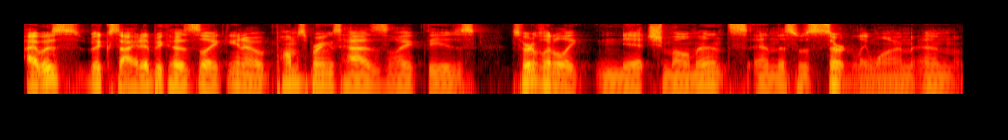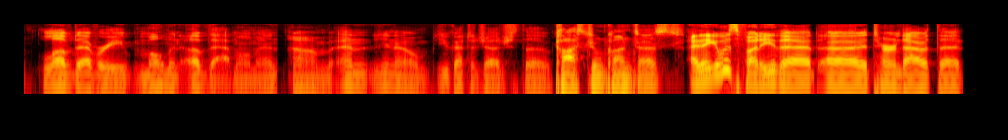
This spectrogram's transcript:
I was excited because like, you know, Palm Springs has like these sort of little like niche moments and this was certainly one and loved every moment of that moment um and you know you got to judge the Costume contest. i think it was funny that uh it turned out that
